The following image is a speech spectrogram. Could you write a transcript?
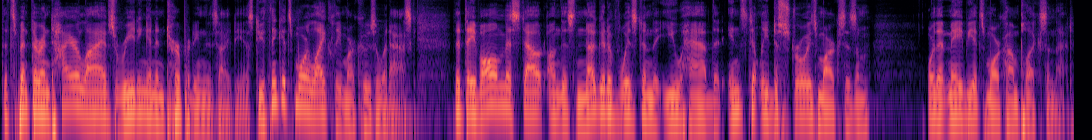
that spent their entire lives reading and interpreting these ideas, do you think it's more likely, Marcuse would ask, that they've all missed out on this nugget of wisdom that you have that instantly destroys Marxism, or that maybe it's more complex than that?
